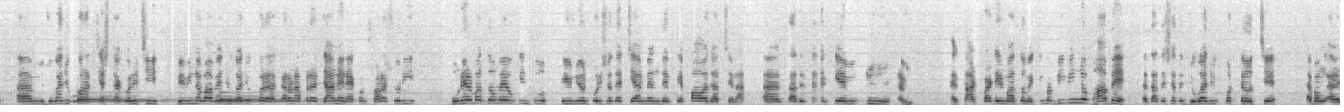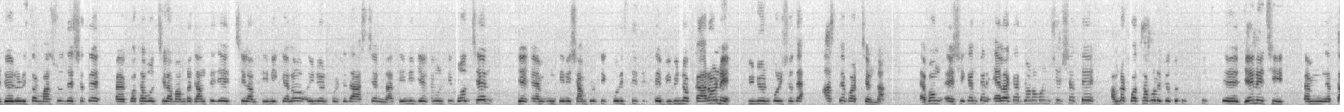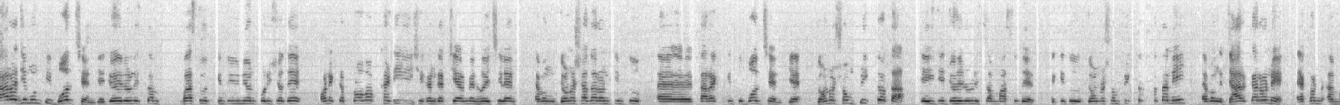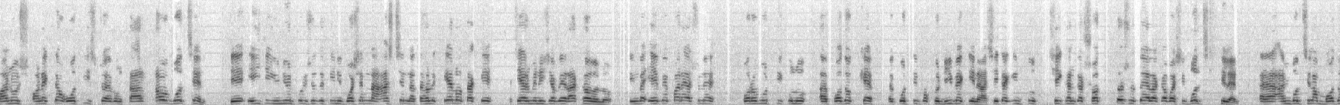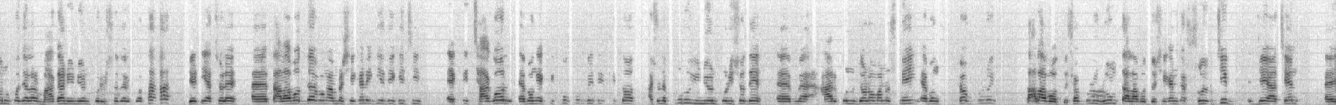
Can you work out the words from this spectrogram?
যোগাযোগ করার চেষ্টা করেছি, বিভিন্নভাবে যোগাযোগ করার কারণ আপনারা জানেন, এখন সরাসরি ফোনের মাধ্যমেও কিন্তু ইউনিয়ন পরিষদের চেয়ারম্যানদেরকে পাওয়া যাচ্ছে না। তাদেরকে থার্ড পার্টির মাধ্যমে কিংবা বিভিন্ন ভাবে তাদের সাথে যোগাযোগ করতে হচ্ছে। এবং জহিরুল ইসলাম মাসুদের সাথে কথা বলছিলাম, আমরা জানতে চেয়েছিলাম তিনি কেন ইউনিয়ন পরিষদে আসছেন না। তিনি যেমনটি বলছেন যে তিনি সাম্প্রতিক পরিস্থিতিতে বিভিন্ন কারণে ইউনিয়ন পরিষদে আসতে পারছেন না। এবং সেখানকার এলাকার জনমানুষের সাথে আমরা কথা বলে যতটুকু জেনেছি তারা যেমনটি বলছেন যে, জহিরুল ইসলাম মাসুদ কিন্তু ইউনিয়ন পরিষদে অনেকটা প্রভাব খাটিয়ে সেখানকার চেয়ারম্যান হয়েছিলেন এবং জনসাধারণ কিন্তু তারা কিন্তু বলছেন যে জনসম্পৃক্ততা, এই যে জহিরুল ইসলাম মাসুদের কিন্তু জনসম্পৃক্ততা নেই এবং যার কারণে এখন মানুষ অনেকটা অতিষ্ঠ এবং তারাও বলছেন যে এই যে ইউনিয়ন পরিষদে তিনি বসেন না, আসছেন না, তাহলে কেন তাকে চেয়ারম্যান হিসেবে রাখা হলো? কিংবা এ ব্যাপারে আসলে পরবর্তী কোনো পদক্ষেপ কর্তৃপক্ষ নিবে কিনা, সেটা কিন্তু সেখানকার সত্য শত এলাকাবাসী বলছিলেন। আমি বলছিলাম মদন উপজেলার মাগান ইউনিয়ন পরিষদের কথা, যেটি আসলে তালাবদ্ধ এবং আমরা সেখানে গিয়ে দেখেছি একটি ছাগল এবং একটি কুকুর ব্যতীত আসলে পুরো ইউনিয়ন পরিষদে আর কোনো জনমানুষ নেই এবং সবগুলোই তালাবদ্ধ, সবগুলো রুম তালাবদ্ধ। সেখানকার সচিব যে আছেন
